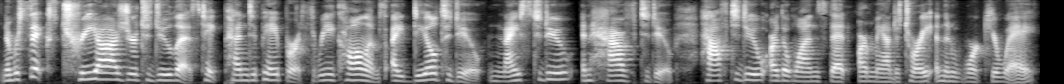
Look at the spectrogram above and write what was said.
Number six, triage your to do list. Take pen to paper, three columns, ideal to do, nice to do, and have to do. Have to do are the ones that are mandatory, and then work your way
